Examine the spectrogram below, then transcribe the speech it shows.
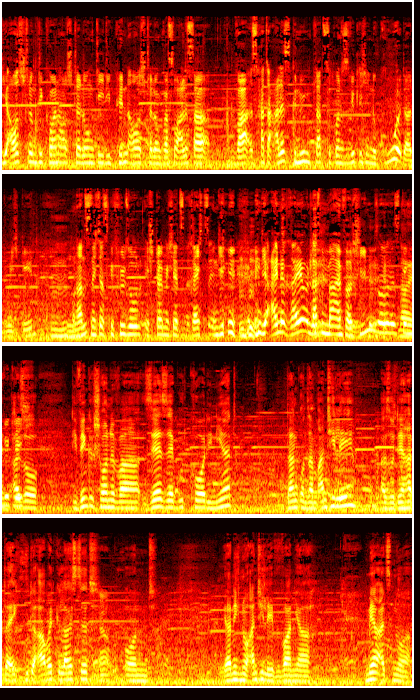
die Ausstellung, die Coin-Ausstellung, die, die Pin-Ausstellung, was so alles da war, es hatte alles genügend Platz, du konntest wirklich in Ruhe da durchgehen und hattest nicht das Gefühl so, ich stelle mich jetzt rechts in die, in die eine Reihe und lass mich mal einfach schieben, sondern es ging Nein, wirklich... also die Winkelscheune war sehr, sehr gut koordiniert. Dank unserem Antile. Also der hat da echt gute Arbeit geleistet. Ja. Und ja, nicht nur Antile, wir waren ja mehr als nur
